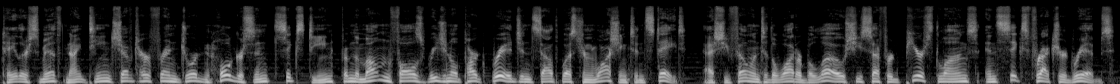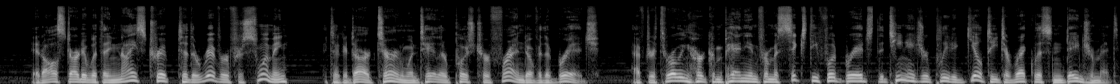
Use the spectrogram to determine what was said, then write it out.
Taylor Smith, 19, shoved her friend Jordan Holgerson, 16, from the Moulton Falls Regional Park Bridge in southwestern Washington state. As she fell into the water below, she suffered pierced lungs and six fractured ribs. It all started with a nice trip to the river for swimming. It took a dark turn when Taylor pushed her friend over the bridge. After throwing her companion from a 60-foot bridge, the teenager pleaded guilty to reckless endangerment.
